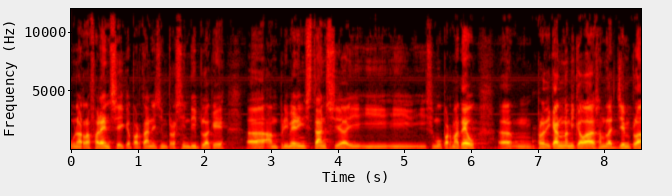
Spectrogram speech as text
una referència i que per tant és imprescindible que eh, en primera instància i, i, i, si m'ho permeteu, eh, predicant una mica a vegades amb l'exemple,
